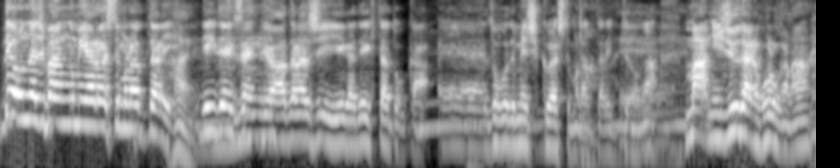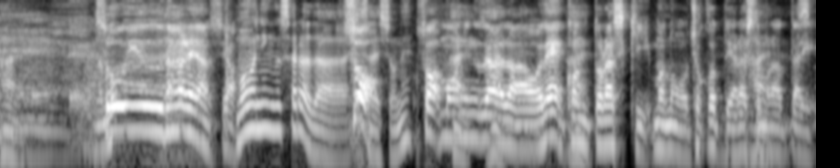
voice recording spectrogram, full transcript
で同じ番組やらせてもらったり、はい。で秀樹さんには新しい家ができたとか、えーそこで飯食わしてもらったりっていうのがまあ20代の頃かな、そういう流れなんですよ。モーニングサラダにそう最初ね。そうモーニングサラはいダをね、コントらしきものをちょこっとやらせてもらったり、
